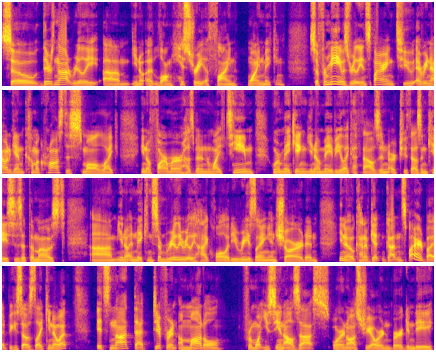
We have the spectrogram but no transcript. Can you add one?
So there's not really um, you know a long history of fine winemaking. So for me it was really inspiring to every now and again come across this small like you know farmer husband and wife team who are making you know maybe like a thousand or two thousand cases at the most um, you know and making some really really high quality riesling and chard and you know kind of get got inspired by it because i was like you know what? It's not that different a model from what you see in Alsace or in Austria or in Burgundy.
